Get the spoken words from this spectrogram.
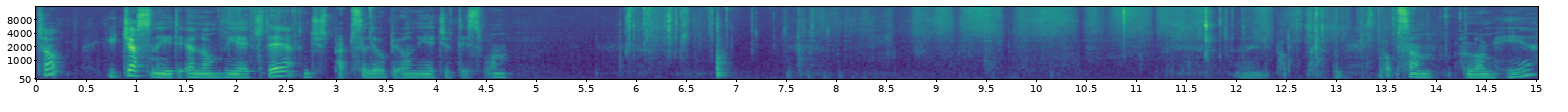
top. You just need it along the edge there and just perhaps a little bit on the edge of this one. And then pop, pop some along here.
